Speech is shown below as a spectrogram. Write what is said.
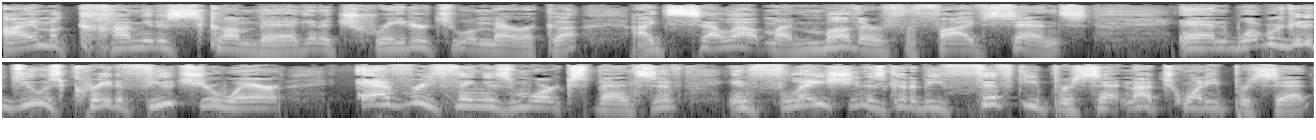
I am a communist scumbag and a traitor to America. I'd sell out my mother for five cents. And what we're going to do is create a future where everything is more expensive. Inflation is going to be 50%, not 20%.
